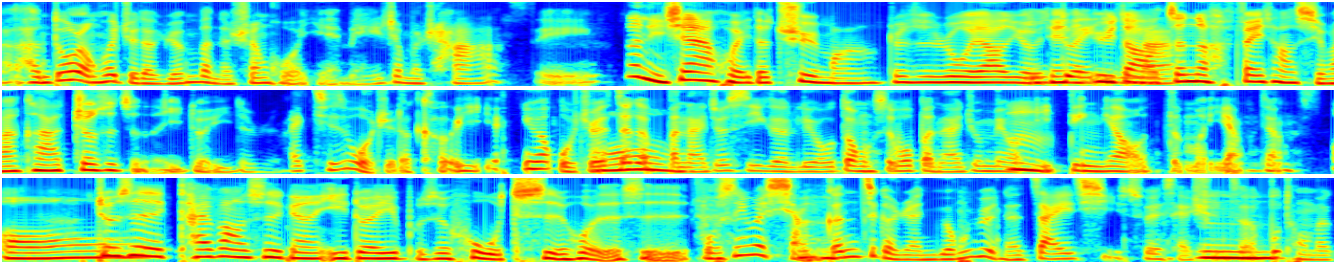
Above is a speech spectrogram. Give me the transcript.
嗯很多人会觉得原本的生活也没这么差，所以那你现在回得去吗？就是如果要有一天遇到真的非常喜欢，可他就是只能一对一的人，哎，其实我觉得可以，因为我觉得这个本来就是一个流动式，哦、我本来就没有一定要怎么样这样子。哦，就是开放式跟一对一不是互斥，或者是我是因为想跟这个人永远的在一起，嗯、所以才选择不同的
